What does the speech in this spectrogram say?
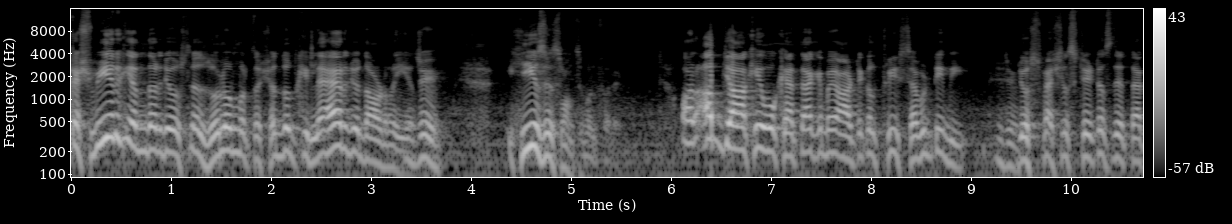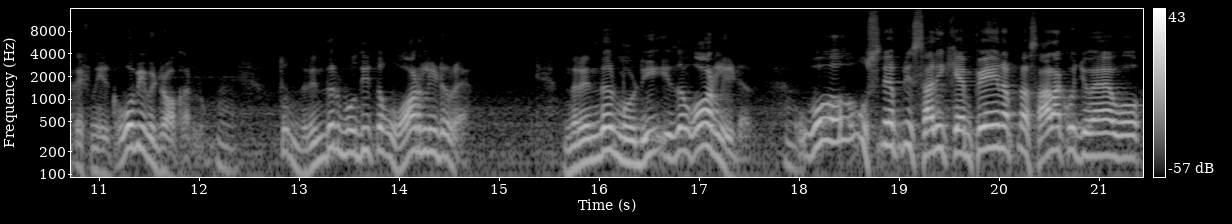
कश्मीर के अंदर जो उसने जुल्म और तशद की लहर जो दौड़ रही है he is responsible for it और अब जाके वो कहता है कि मैं आर्टिकल 370 भी जो। स्पेशल स्टेटस देता है कश्मीर को वो भी विड्रॉ कर लूँ। तो नरेंद्र मोदी तो वॉर लीडर है। Narendra Modi is a war leader वो उसने अपनी सारी कैंपेन अपना सारा कुछ जो है वो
